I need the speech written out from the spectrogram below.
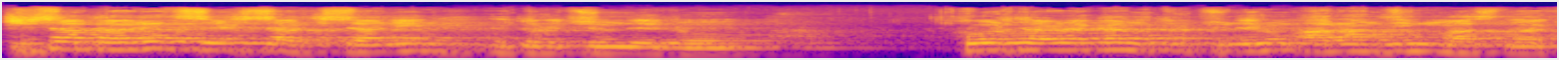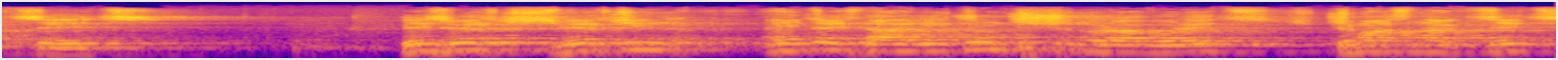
Չսատարեց Սերժ Սարգսյանին ընտրություններում, խորհրդարանական ընտրություններում առանձին մասնակցեց։ Ես վերջ վերջին հենց այս դահլիճում չշնորհավորեց, չմասնակցեց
